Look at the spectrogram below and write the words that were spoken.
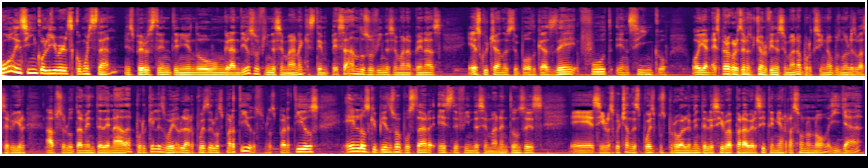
Full en 5 Livers, ¿cómo están? Espero estén teniendo un grandioso fin de semana, que esté empezando su fin de semana apenas escuchando este podcast de Food en 5. Oigan, espero que lo estén escuchando el fin de semana porque si no, pues no les va a servir absolutamente de nada porque les voy a hablar pues de los partidos, los partidos en los que pienso apostar este fin de semana. Entonces, eh, si lo escuchan después, pues probablemente les sirva para ver si tenía razón o no y ya.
